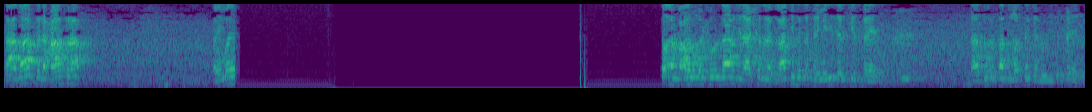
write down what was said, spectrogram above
تعداد پہ حاصرہ ایمہ اربعون مشہور دار چھ راشد رکاتی لکا ترمیدی ترسیز کرے دے۔ دا داتو رکات مستق کرو ذکر کرے دے۔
